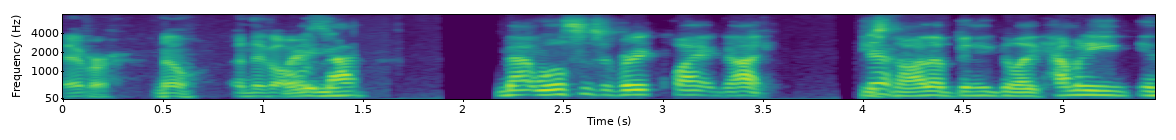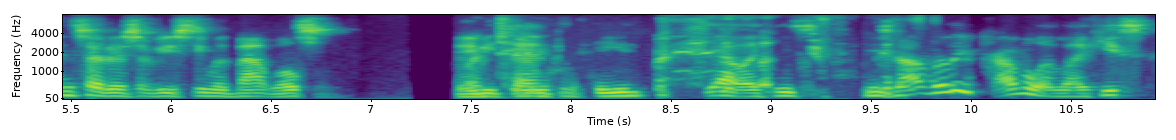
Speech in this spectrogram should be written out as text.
Ever no, and they've Right? always Matt, Matt Wilson's a very quiet guy. He's Yeah. not a big like. How many insiders have you seen with Matt Wilson? Maybe Like 10, two. 15? Yeah, like he's he's not really prevalent. Like he's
